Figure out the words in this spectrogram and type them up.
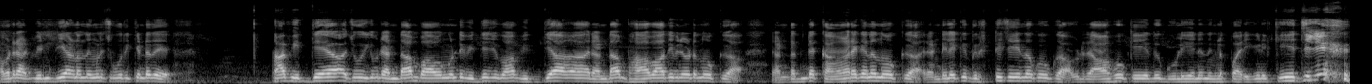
അവിടെ വിദ്യയാണെന്ന് നിങ്ങൾ ചോദിക്കേണ്ടത്? ആ വിദ്യ ചോദിക്കുമ്പോൾ രണ്ടാം ഭാവം കൊണ്ട് വിദ്യ ആ വിദ്യ രണ്ടാം ഭാവാധിപനോട് നോക്കുക. രണ്ടതിന്റെ കാരകനെ നോക്കുക. രണ്ടിലേക്ക് ദൃഷ്ടി ചെയ്യുന്ന നോക്കുക. അവിടെ രാഹു കേതു ഗുളിയനെ നിങ്ങൾ പരിഗണിക്കുകയും ചെയ്യുക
